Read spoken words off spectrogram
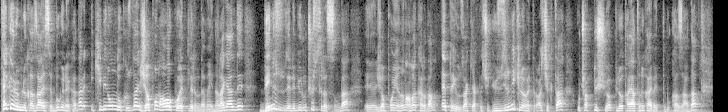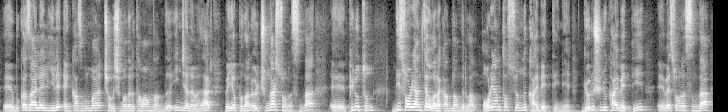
Tek ölümlü kaza ise bugüne kadar 2019'da Japon Hava Kuvvetleri'nde meydana geldi. Deniz üzeri bir uçuş sırasında e, Japonya'nın ana karadan epey uzak yaklaşık 120 kilometre açıkta uçak düşüyor. Pilot hayatını kaybetti bu kazada. E, bu kazayla ilgili enkaz bulma çalışmaları tamamlandı. İncelemeler ve yapılan ölçümler sonrasında e, pilotun disoryante olarak adlandırılan oryantasyonunu kaybettiğini, görüşünü kaybettiği e, ve sonrasında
